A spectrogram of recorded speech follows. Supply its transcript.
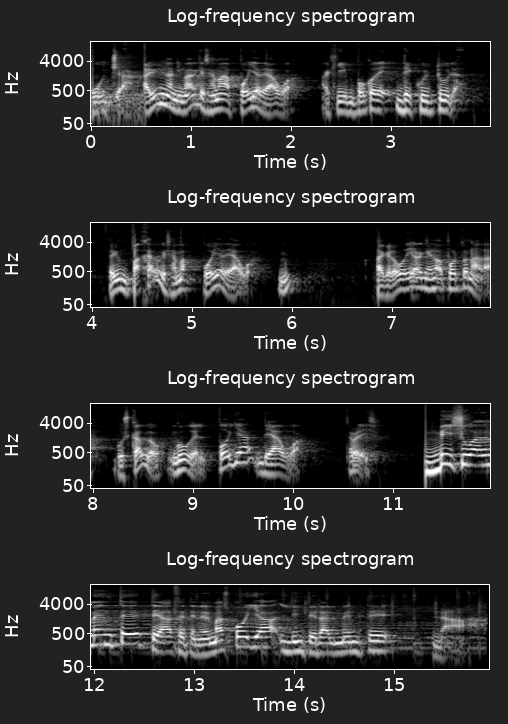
polla. Hay un animal que se llama polla de agua. Aquí un poco de, cultura. Hay un pájaro que se llama polla de agua. Para que luego digan que no aporto nada. Buscadlo en Google. Polla de agua. Ya veréis. Visualmente te hace tener más polla, literalmente no.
